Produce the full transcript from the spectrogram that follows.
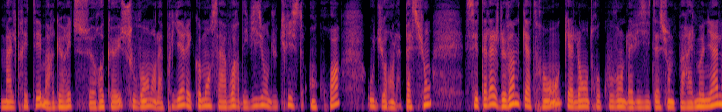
Maltraitée, Marguerite se recueille souvent dans la prière et commence à avoir des visions du Christ en croix ou durant la Passion. C'est à l'âge de 24 ans qu'elle entre au couvent de la Visitation de Paray-le-Monial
